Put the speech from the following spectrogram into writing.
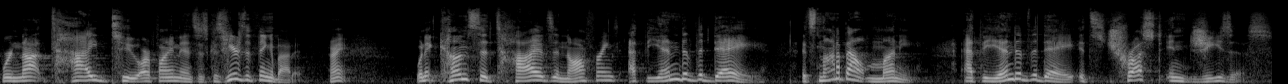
we're not tied to our finances. Because here's the thing about it, right? When it comes to tithes and offerings, at the end of the day, it's not about money. At the end of the day, it's trust in Jesus.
